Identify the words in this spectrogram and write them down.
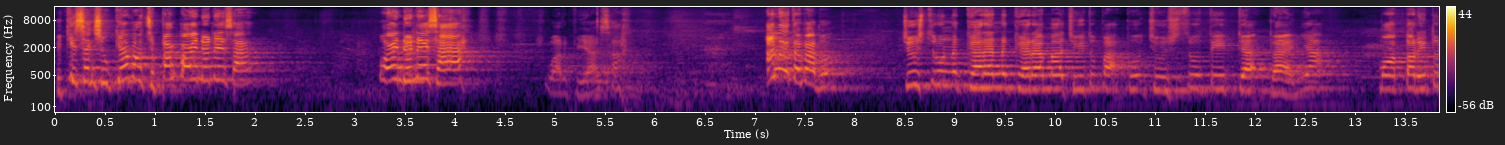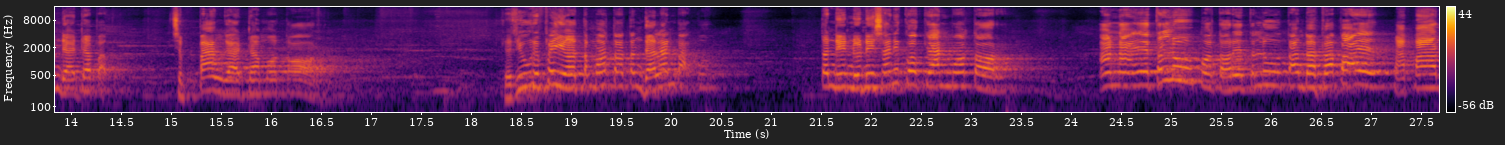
Iki sing sugih mau Jepang apa Indonesia? Oh Indonesia. Luar biasa. Aneh tuh Pak Bu. Justru negara-negara maju itu Pak Bu justru tidak banyak motor itu tidak ada Pak. Jepang nggak ada motor. Jadi uripe ya motor tendalan Pak Bu. Ten di Indonesia ini kokian motor. Anaknya telu, motornya telu, tambah bapaknya papat,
